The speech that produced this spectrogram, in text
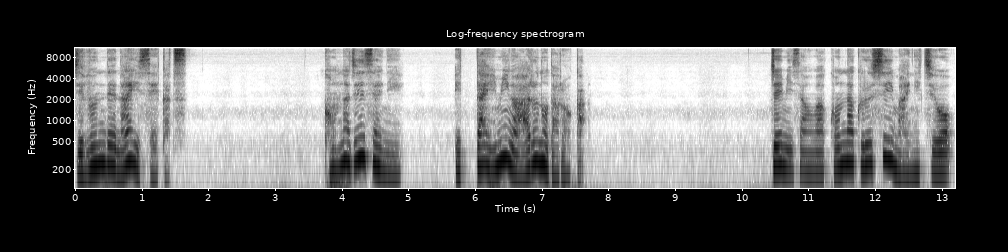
自分でない生活。こんな人生に一体意味があるのだろうか。ジェイミーさんはこんな苦しい毎日を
